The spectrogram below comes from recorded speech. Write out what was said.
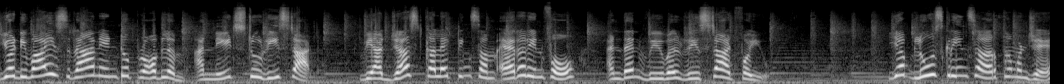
Your device ran into problem and needs to restart we are just collecting some error info and then we will restart for you या ब्लू स्क्रीनचा अर्थ म्हणजे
